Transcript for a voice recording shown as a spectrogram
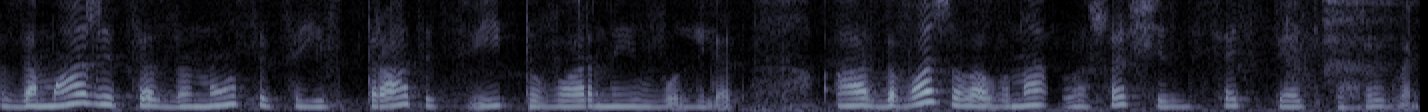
замажеться, заноситься і втратить свій товарний вигляд. А заважила вона лише 65 гривень.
